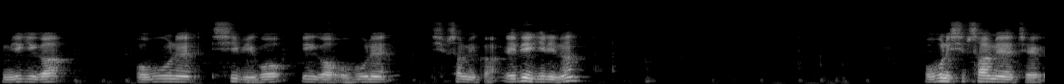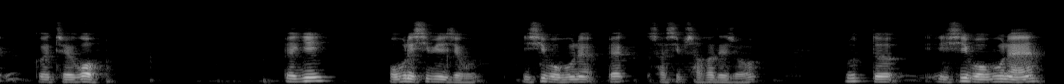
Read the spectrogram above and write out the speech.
그럼 여기가 5분의 10이고 여기가 5분의 13이니까 AD의 길이는 5분의 13의 제, 그 제곱 빼기 5분의 12의 제곱 25분의 144가 되죠. 루트 25분의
